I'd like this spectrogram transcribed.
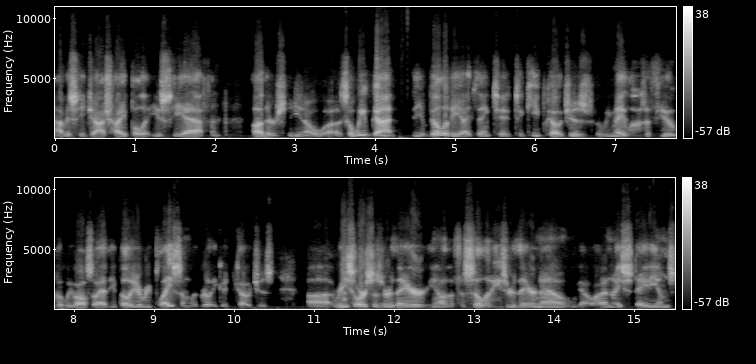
obviously Josh Heupel at UCF, and others. You know, uh, so we've got the ability, I think, to, to keep coaches. We may lose a few, but we've also had the ability to replace them with really good coaches. Uh, resources are there. You know, the facilities are there now. We've got a lot of nice stadiums.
